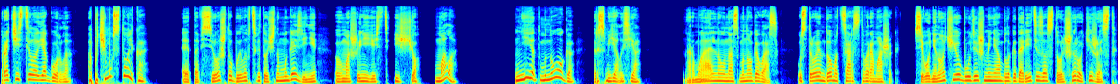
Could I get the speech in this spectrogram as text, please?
Прочистила я горло. А почему столько? Это все, что было в цветочном магазине. В машине есть еще. Мало? Нет, много, рассмеялась я. Нормально, у нас много вас. Устроим дома царство ромашек. Сегодня ночью будешь меня благодарить за столь широкий жест.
